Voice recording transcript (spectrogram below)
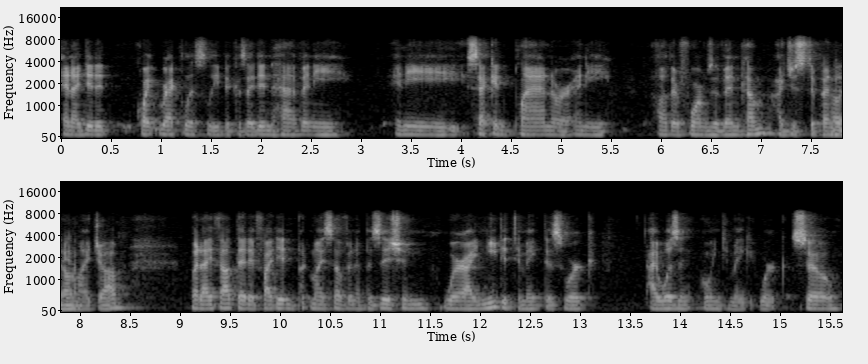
and I did it quite recklessly because I didn't have any any second plan or any other forms of income. I just depended oh, yeah. on my job. But I thought that if I didn't put myself in a position where I needed to make this work, I wasn't going to make it work. So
